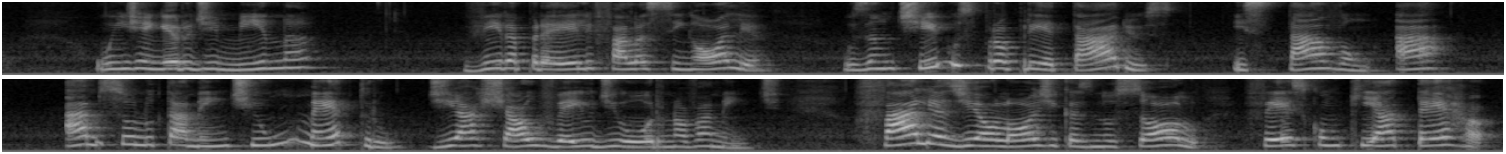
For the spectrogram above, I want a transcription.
O engenheiro de mina vira para ele e fala assim: Olha, os antigos proprietários estavam a absolutamente um metro de achar o veio de ouro novamente. Falhas geológicas no solo fez com que a terra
